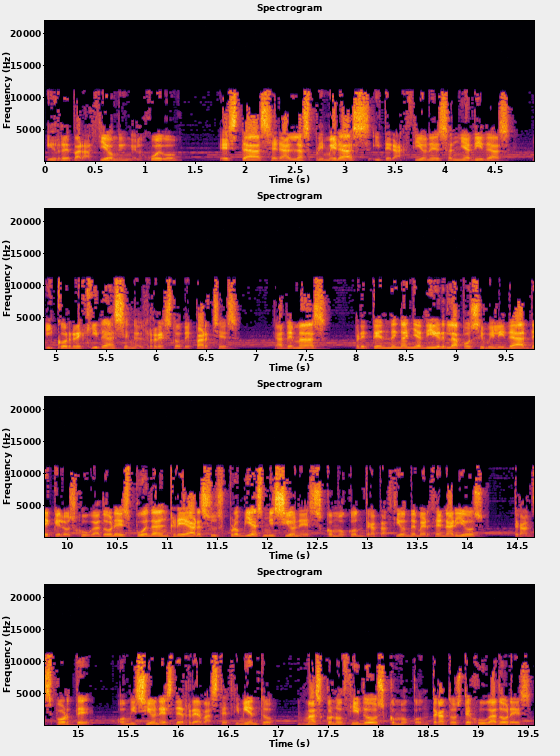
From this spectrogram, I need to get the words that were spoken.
y reparación en el juego. Estas serán las primeras iteraciones añadidas y corregidas en el resto de parches. Además, pretenden añadir la posibilidad de que los jugadores puedan crear sus propias misiones como contratación de mercenarios, transporte o misiones de reabastecimiento, más conocidos como contratos de jugadores,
